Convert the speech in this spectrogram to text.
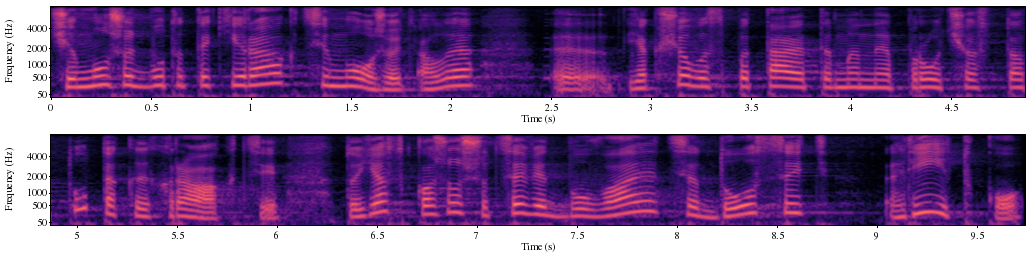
Чи можуть бути такі реакції? Можуть, але е, якщо ви спитаєте мене про частоту таких реакцій, то я скажу, що це відбувається досить рідко.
